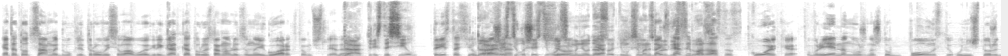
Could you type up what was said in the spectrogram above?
Это тот самый двухлитровый силовой агрегат, который устанавливается на Ягуарах в том числе, да? Да, 300 сил. 300 сил, да, правильно? 6,8 6,8 Всё, у него до ясно. сотни, максимальная Так скорость скажи, 220. пожалуйста, сколько время нужно, чтобы полностью уничтожить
